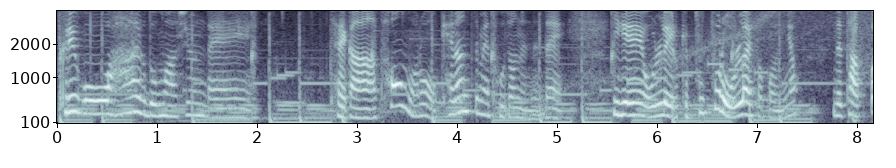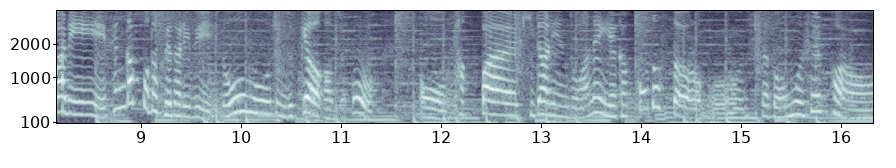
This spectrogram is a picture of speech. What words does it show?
그리고 아 이거 너무 아쉬운데 제가 처음으로 계란찜에 도전했는데 이게 원래 이렇게 부풀어 올라 있었거든요. 근데 닭발이 생각보다 배달입이 너무 좀 늦게 와가지고 어, 닭발 기다리는 동안에 얘가 꺼졌어요, 여러분. 진짜 너무 슬퍼요.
